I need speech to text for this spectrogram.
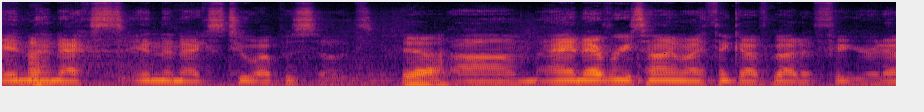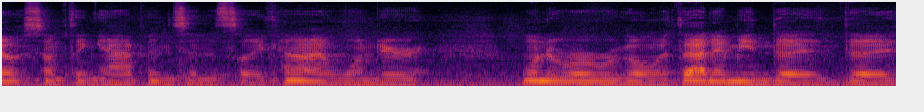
in the next in the next two episodes. Yeah. Um, and every time I think I've got it figured out, something happens, and it's like, huh, I wonder, wonder where we're going with that. I mean, the the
